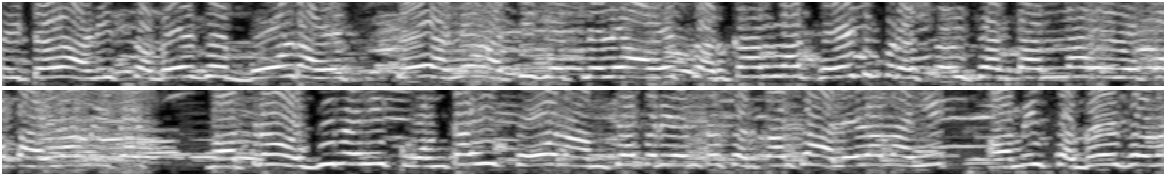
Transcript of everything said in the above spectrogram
मिळतंय आणि सगळे जे बोर्ड आहेत ते आणि हाती घेतलेले आहेत. सरकारला थेट प्रश्न विचारताना हे लोक पाहायला मिळतात. मात्र अजूनही कोणताही फोन आमच्यापर्यंत सरकारचा आलेला नाही. आम्ही सगळेजण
